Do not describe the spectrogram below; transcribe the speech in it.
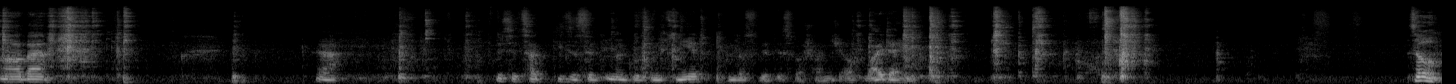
Aber ja, bis jetzt hat dieses Set immer gut funktioniert und das wird es wahrscheinlich auch weiterhin. So,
